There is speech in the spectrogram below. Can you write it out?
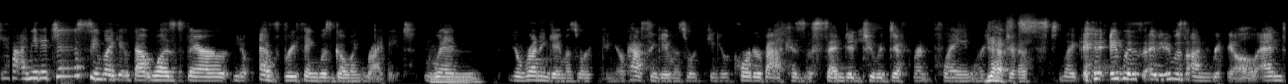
Yeah, I mean, it just seemed like it, that was their, you know, everything was going right when mm-hmm your running game is working, your passing game is working, your quarterback has ascended to a different plane where yes. he just like it, was, I mean, it was unreal. And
